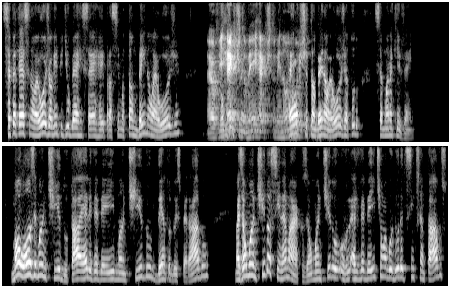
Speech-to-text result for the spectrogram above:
CPTS não é hoje, alguém pediu BRCR aí para cima, também não é hoje. É, eu vi RECT também, RECT também não é RECT hoje. RECT também não é hoje, é tudo semana que vem. MOL 11 mantido, tá? LVBI mantido dentro do esperado. Mas é um mantido assim, né, Marcos? É um mantido. O LVBI tinha uma gordura de 5 centavos,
